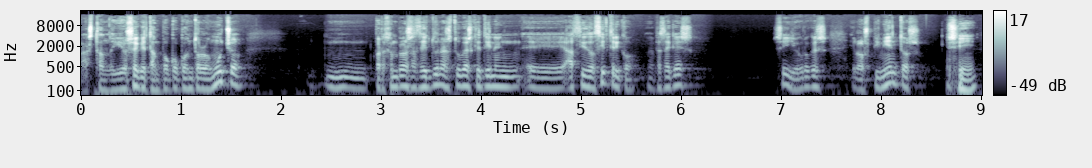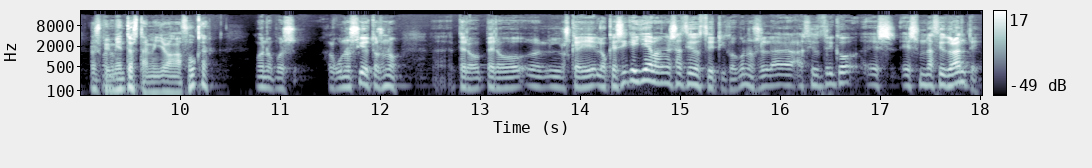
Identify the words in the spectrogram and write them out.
hasta donde yo sé que tampoco controlo mucho, por ejemplo, las aceitunas tú ves que tienen eh, ácido cítrico, me parece que es. Sí, yo creo que es. Y los pimientos, Sí, los Bueno. pimientos también llevan azúcar. bueno, pues algunos sí, otros no. Eh, Pero, pero los que, lo que sí que llevan es ácido cítrico. Bueno, el ácido cítrico es, es un acidulante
